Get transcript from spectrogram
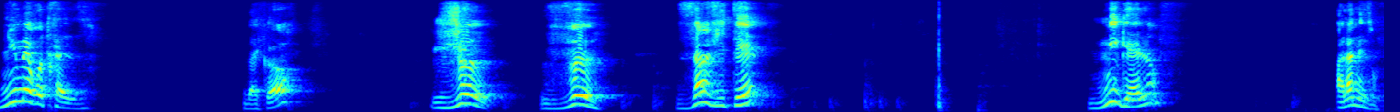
Numéro 13. D'accord? Je veux inviter Miguel à la maison.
